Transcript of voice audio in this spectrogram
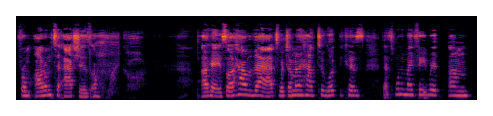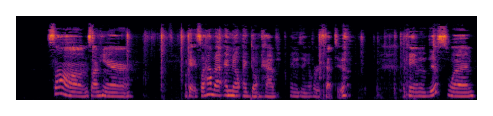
From Autumn to Ashes. Oh my god. Okay, so I have that, which I'm gonna have to look because that's one of my favorite, um, songs on here. Okay, so I have that, and no, I don't have anything of hers tattoo. okay, and this one,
